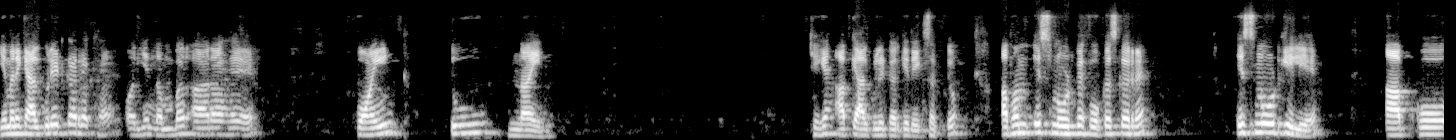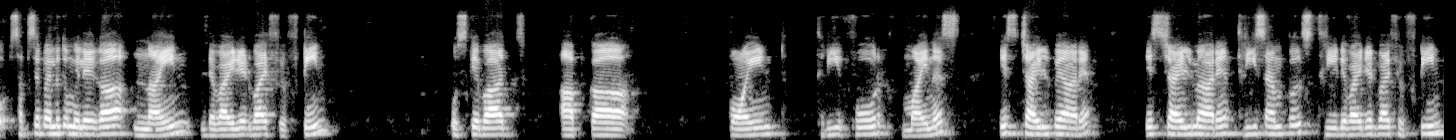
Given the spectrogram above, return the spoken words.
ये मैंने कैलकुलेट कर रखा है और ये नंबर आ रहा है पॉइंट टू नाइन ठीक है? आप कैलकुलेट करके देख सकते हो। अब हम इस नोड पे फोकस कर रहे हैं। इस नोड के लिए आपको सबसे पहले तो मिलेगा नाइन डिवाइडेड बाय फिफ्टीन उसके बाद आपका पॉइंट थ्री फोर माइनस इस चाइल्ड पे आ रहे हैं। इस चाइल्ड में आ रहे हैं three samples three divided by fifteen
